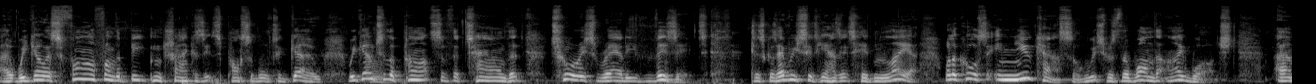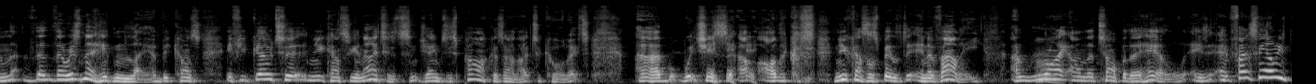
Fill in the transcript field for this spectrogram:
Uh, we go as far from the beaten track as it's possible to go. We go to the parts of the town that tourists rarely visit. Just because every city has its hidden layer. Well, of course, in Newcastle, which was the one that I watched, um, th- there isn't a hidden layer because if you go to Newcastle United, St James's Park, as I like to call it, uh, which is uh, the, Newcastle's built in a valley, and right on the top of the hill is, in fact, it's the only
